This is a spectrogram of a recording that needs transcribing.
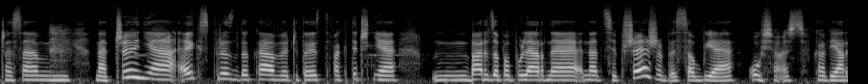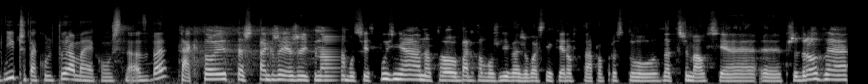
czasami naczynia, ekspres do kawy, czy to jest faktycznie mm, bardzo popularne na Cyprze, żeby sobie usiąść w kawiarni? Czy ta kultura ma jakąś nazwę? Tak, to jest też tak, że jeżeli ten autobus się spóźnia, no to bardzo możliwe, że właśnie kierowca po prostu zatrzymał się e, przy drodze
